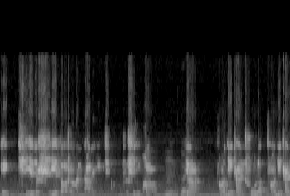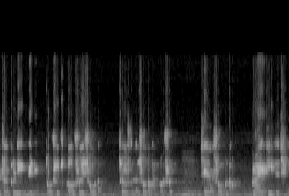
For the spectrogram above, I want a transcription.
给企业的实业造成很大的影响。这是一块。嗯，对。第二，房地产除了房地产整个领域里都是高税收的，政府能收到很多税。嗯。现在收不到卖地的钱，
